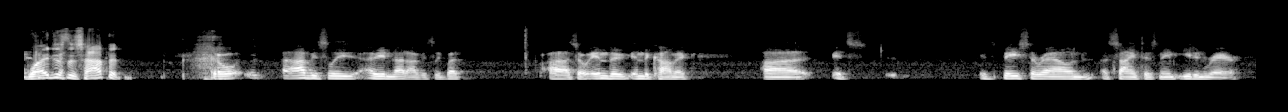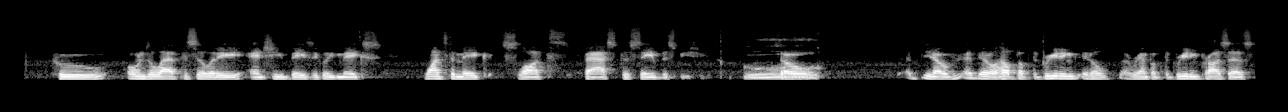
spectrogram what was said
why does this happen? So, obviously, I mean, not obviously, but uh, so in the in the comic, uh, it's it's based around a scientist named Eden Rare, who owns a lab facility, and she basically makes wants to make sloths fast to save the species. Ooh. So, you know, it'll help up the breeding. It'll ramp up the breeding process,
